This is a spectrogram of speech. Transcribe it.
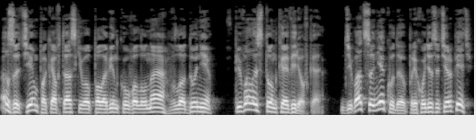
А затем, пока втаскивал половинку валуна в ладони, впивалась тонкая веревка. Деваться некуда, приходится терпеть.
